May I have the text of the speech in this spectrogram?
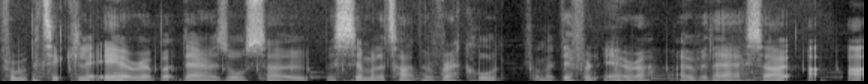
from a particular era, but there is also a similar type of record from a different era over there. So I, I,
